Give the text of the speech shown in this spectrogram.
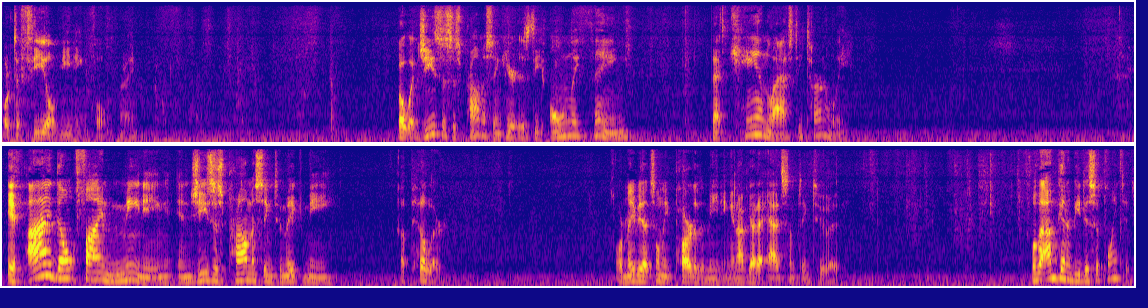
or to feel meaningful, right? But what Jesus is promising here is the only thing that can last eternally. If I don't find meaning in Jesus promising to make me a pillar, or maybe that's only part of the meaning and I've got to add something to it, well, I'm going to be disappointed.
